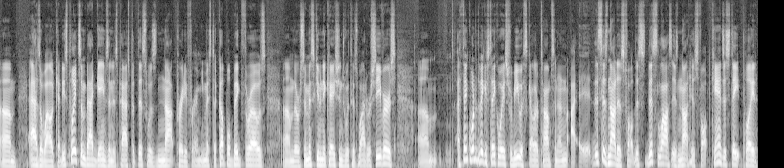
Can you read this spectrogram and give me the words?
um, as a Wildcat. He's played some bad games in his past, but this was not pretty for him. He missed a couple big throws. Um, there were some miscommunications with his wide receivers. Um, I think one of the biggest takeaways for me with Skylar Thompson, and I, this is not his fault. This this loss is not his fault. Kansas State played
